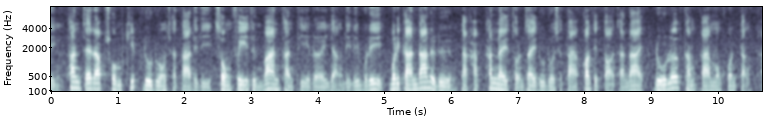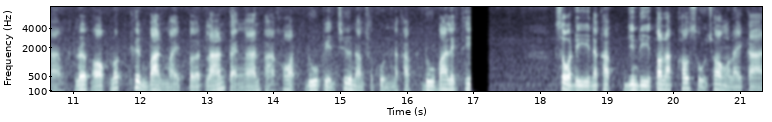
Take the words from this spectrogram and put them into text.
ดิ่ง ท่านจะได้รับชมคลิปดูดวงชะตาดีๆ ส่งฟรีถึงบ้านทันทีเลยอย่าง Delivery บริการด้านอื่นๆนะครับ ท่านใดสนใจดูดวงชะตาก็ติดต่ออาจารย์ได้ ดูเลิกษ์ทำการมงคลต่างๆ เลิกออกรถขึ้นบ้านใหม่ เปิดร้านแต่งงานผ่าคลอด ดูเปลี่ยนชื่อนามสกุลนะครับ ดูบ้านเลขที่สวัสดีนะครับ ยินดีต้อนรับเข้าสู่ช่องรายการ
